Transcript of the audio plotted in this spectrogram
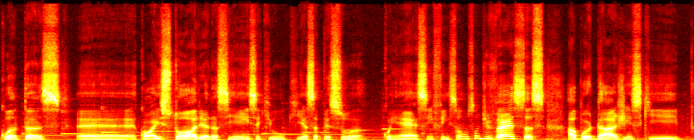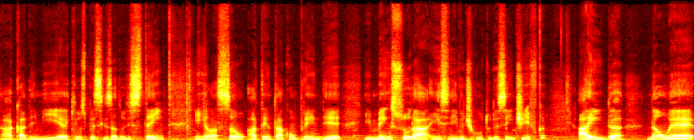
quantas é, qual a história da ciência que o que essa pessoa conhece, enfim, são, são diversas abordagens que a academia, que os pesquisadores têm em relação a tentar compreender e mensurar esse nível de cultura científica. Ainda não é,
